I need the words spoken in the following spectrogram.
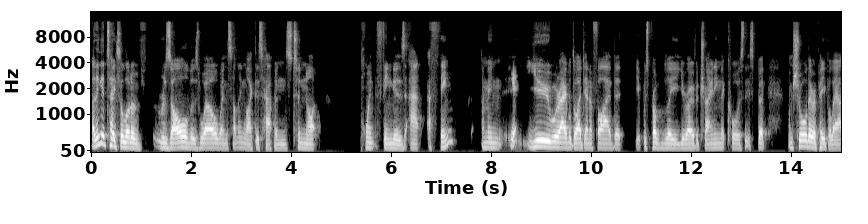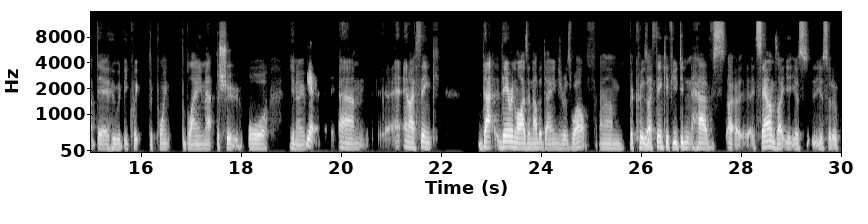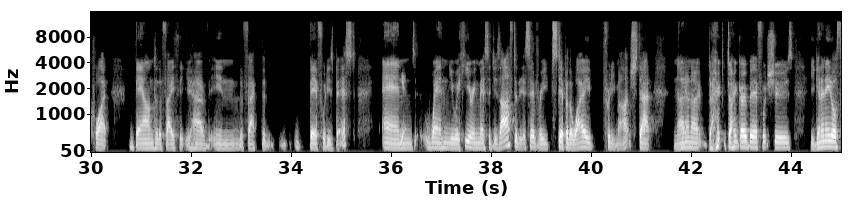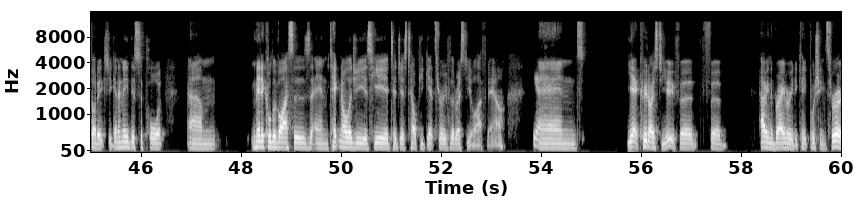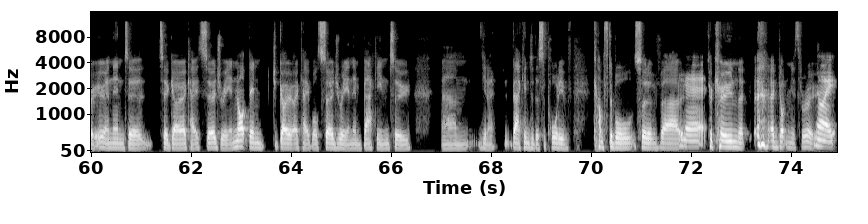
I think it takes a lot of resolve as well when something like this happens to not point fingers at a thing. I mean, yeah. you were able to identify that it was probably your overtraining that caused this, but I'm sure there are people out there who would be quick to point the blame at the shoe or, you know, yeah. Um, and I think that therein lies another danger as well, um, because yeah. I think if you didn't have, uh, it sounds like you're you're sort of quite bound to the faith that you have in the fact that barefoot is best. And yeah. when you were hearing messages after this, every step of the way, pretty much that no, yeah. no, no, don't don't go barefoot shoes. You're going to need orthotics. You're going to need this support. Um, medical devices and technology is here to just help you get through for the rest of your life now. Yeah. And yeah, kudos to you for for having the bravery to keep pushing through and then to to go okay surgery and not then go okay well surgery and then back into um you know back into the supportive comfortable sort of uh, yeah. cocoon that had gotten you through. No,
